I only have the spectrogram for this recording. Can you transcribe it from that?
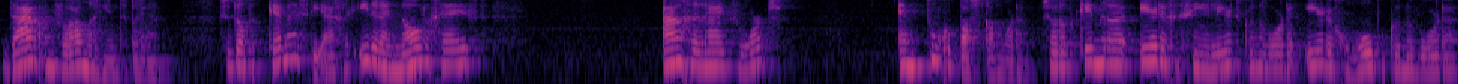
daar een verandering in te brengen. Zodat de kennis die eigenlijk iedereen nodig heeft, aangereikt wordt en toegepast kan worden. Zodat kinderen eerder gesignaleerd kunnen worden, eerder geholpen kunnen worden.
